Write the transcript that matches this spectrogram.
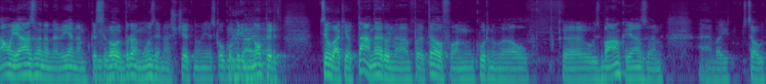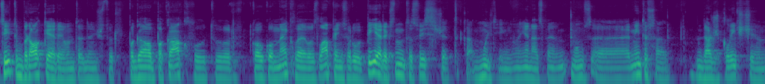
Nav jāzvana nevienam, kas mm -hmm. vēl joprojām mūsdienās šķiet, nu, ja es kaut ko gribu nopirkt. Cilvēki jau tā nerunā pa telefonu, kur nu vēl uz banku jāzvana. Vai savu citu brokeri, un tad viņš tur pa galvu, pa kaklu tur kaut ko meklē, uz lapiņas varbūt pierakst. Nu, tas viss tā kā muļķīgi. Nu, ienāc pie mums uh, mitusā daži klikšķi, un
